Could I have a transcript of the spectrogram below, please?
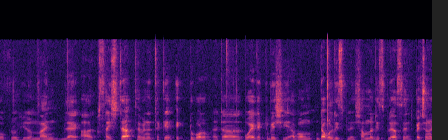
গোপ্রো হিরো নাইন ব্ল্যাক আর সাইজটা সেভেনের থেকে একটু বড়। এটা ওয়াইড একটু বেশি এবং ডাবল ডিসপ্লে সামনে ডিসপ্লে আছে, পেছনে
